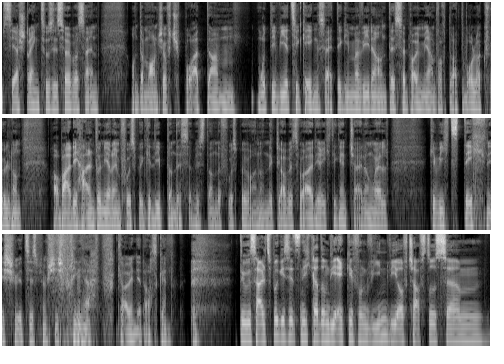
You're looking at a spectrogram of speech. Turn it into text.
sehr streng zu sich selber sein. Und der Mannschaftssport ähm, motiviert sich gegenseitig immer wieder und deshalb habe ich mich einfach dort wohler gefühlt und habe auch die Hallenturniere im Fußball geliebt und deshalb ist dann der Fußball geworden. Und ich glaube, es war die richtige Entscheidung, weil gewichtstechnisch wird es beim Skispringen, glaube ich, nicht ausgehen. Du, Salzburg ist jetzt nicht gerade um die Ecke von Wien. Wie oft schaffst du es, ähm,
